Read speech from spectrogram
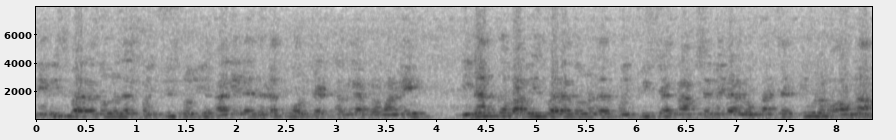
तेवीस बारा दोन हजार पंचवीस रोजी आलेल्या धडक मोर्चात ठरल्याप्रमाणे दिनांक बावीस बारा दोन हजार पंचवीसच्या ग्रामसभेला लोकांच्या तीव्र भावना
